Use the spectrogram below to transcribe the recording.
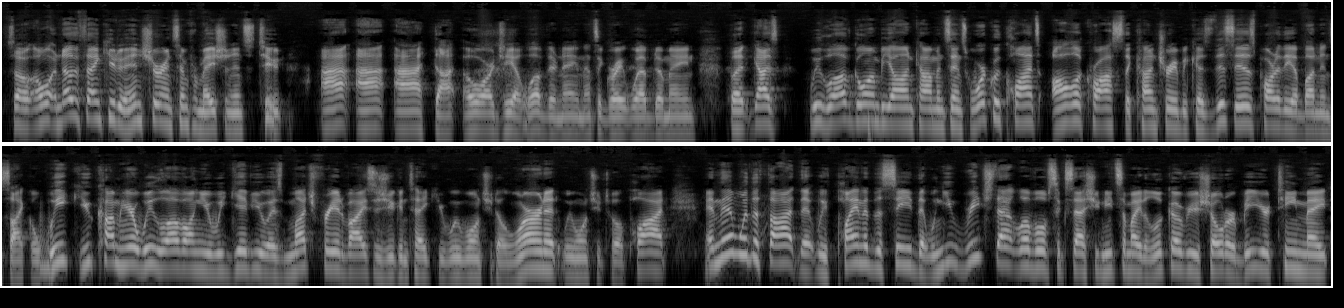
So another thank you to Insurance Information Institute. III.org. I love their name. That's a great web domain. But guys, we love going beyond common sense. Work with clients all across the country because this is part of the abundance cycle. We, you come here, we love on you. We give you as much free advice as you can take. You, we want you to learn it. We want you to apply it. And then with the thought that we've planted the seed that when you reach that level of success, you need somebody to look over your shoulder, be your teammate,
